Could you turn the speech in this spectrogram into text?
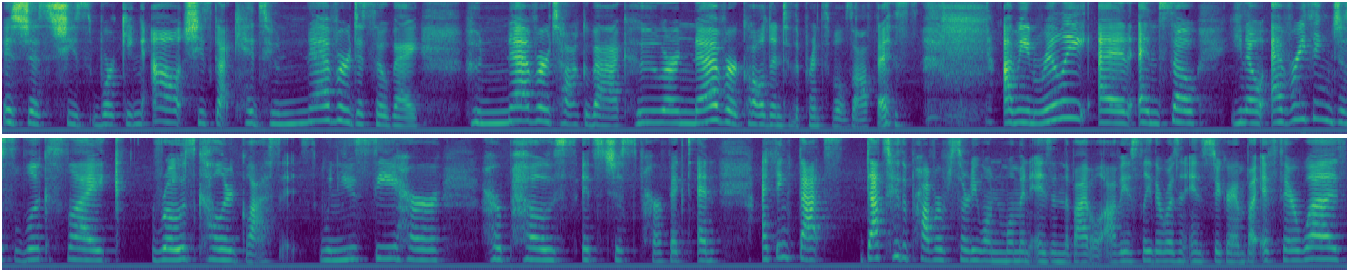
It's just she's working out. She's got kids who never disobey, who never talk back, who are never called into the principal's office. I mean, really? And and so, you know, everything just looks like rose-colored glasses. When you see her her posts, it's just perfect. And I think that's that's who the Proverbs 31 woman is in the Bible. Obviously, there was an Instagram, but if there was,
